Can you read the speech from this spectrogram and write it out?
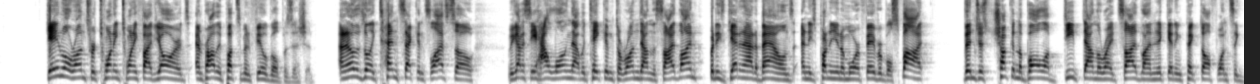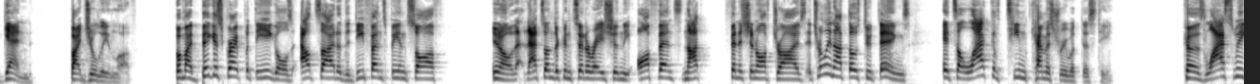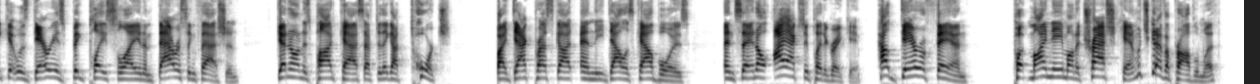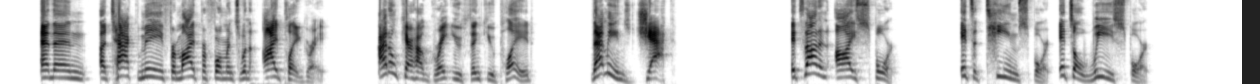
Gainwell runs for 20, 25 yards and probably puts him in field goal position. And I know there's only 10 seconds left, so we got to see how long that would take him to run down the sideline, but he's getting out of bounds and he's putting in a more favorable spot than just chucking the ball up deep down the right sideline and it getting picked off once again by Julian Love. But my biggest gripe with the Eagles, outside of the defense being soft, you know, that, that's under consideration. The offense not finishing off drives. It's really not those two things. It's a lack of team chemistry with this team. Because last week it was Darius big play slay in embarrassing fashion, getting on his podcast after they got torched by Dak Prescott and the Dallas Cowboys and saying, Oh, I actually played a great game. How dare a fan put my name on a trash can, which you could have a problem with, and then attack me for my performance when I played great? I don't care how great you think you played. That means jack. It's not an I sport. It's a team sport. It's a we sport.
